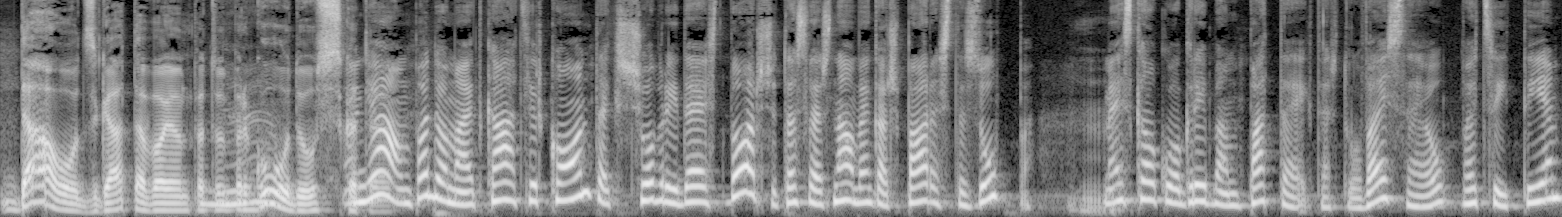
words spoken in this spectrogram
daudz gatavoju un pat jā. par gūdu uzskatu. Jā, un padomājiet, kāds ir konteksts šobrīd ēst boršu. Tas vairs nav vienkārši parasta zupa. Mm. Mēs kaut ko gribam pateikt ar to vai sev, vai citiem,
